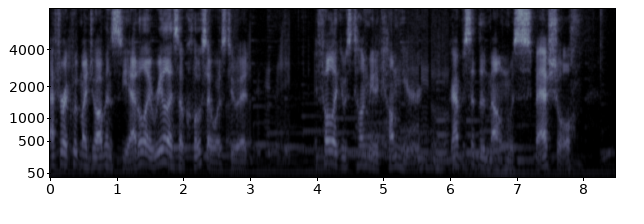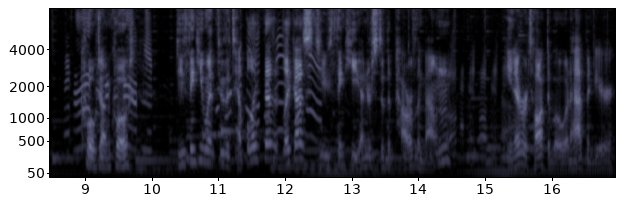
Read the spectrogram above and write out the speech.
After I quit my job in Seattle, I realized how close I was to it. It felt like it was telling me to come here. Grandpa said the mountain was special. Quote unquote. Do you think he went through the temple like that, like us? Do you think he understood the power of the mountain? He never talked about what happened here.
